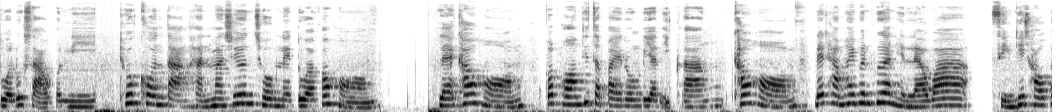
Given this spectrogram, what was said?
ตัวลูกสาวคนนี้ ทุกคนต่างหันมาชื่นชมในตัวข้าวหอม และข้าวหอมก็พร้อมที่จะไปโรงเรียนอีกครั้งข้าวหอมได้ทำให้เพื่อนๆเห็นแล้วว่า สิ่งที่เขาพ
